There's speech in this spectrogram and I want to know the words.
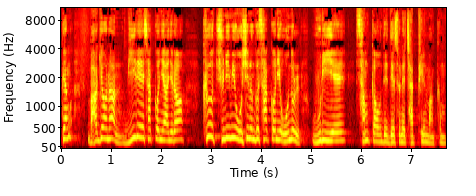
그냥 막연한 미래의 사건이 아니라 그 주님이 오시는 그 사건이 오늘 우리의 삶 가운데 내 손에 잡힐 만큼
